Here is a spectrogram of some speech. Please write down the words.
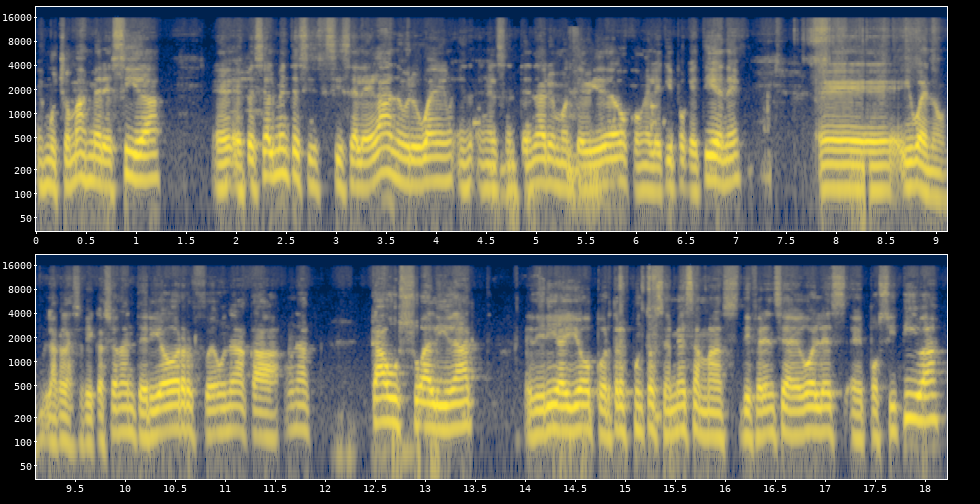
es mucho más merecida, eh, especialmente si, se le gana a Uruguay en, el centenario en Montevideo con el equipo que tiene. y bueno, la clasificación anterior fue una, una causalidad, diría yo, por tres puntos de mesa más diferencia de goles positiva.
